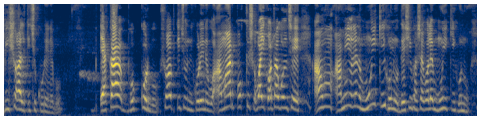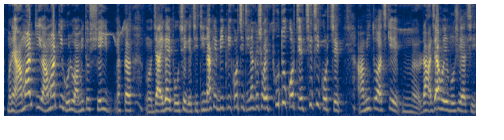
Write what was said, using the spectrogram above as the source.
বিশাল কিছু করে নেব। একা ভোগ করব, সব কিছু করে নেব। আমার পক্ষে সবাই কথা বলছে, আম- হলেন মুই কি হনু? দেশি ভাষা বলে মুই কি হনু? মানে আমার কি আমার কি হলো? আমি তো সেই একটা জায়গায় পৌঁছে গেছি। টিনাকে বিক্রি করছি, টিনাকে সবাই থুতু করছে, ছিছি করছে। আমি তো আজকে রাজা হয়ে বসে আছি।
